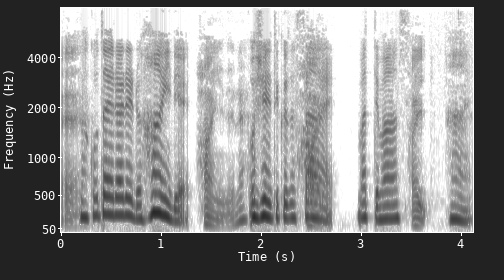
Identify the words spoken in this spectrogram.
ええまあ、答えられる範囲で範囲でね。教えてください。はい待ってます。はい。はい。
